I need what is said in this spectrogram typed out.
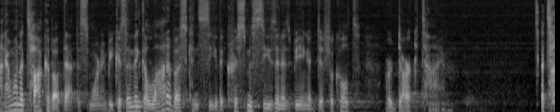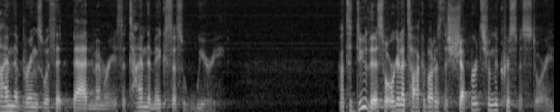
And I want to talk about that this morning because I think a lot of us can see the Christmas season as being a difficult or dark time. A time that brings with it bad memories, a time that makes us weary. Now, to do this, what we're going to talk about is the shepherds from the Christmas story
